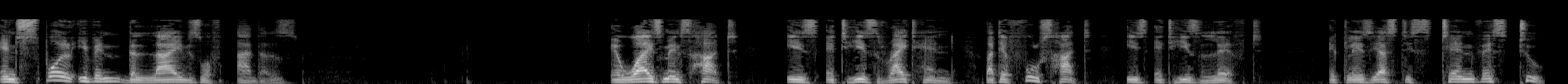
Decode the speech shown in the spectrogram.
and spoil even the lives of others. A wise man's heart is at his right hand, but a fool's heart is at his left. Ecclesiastes 10 verse 2.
